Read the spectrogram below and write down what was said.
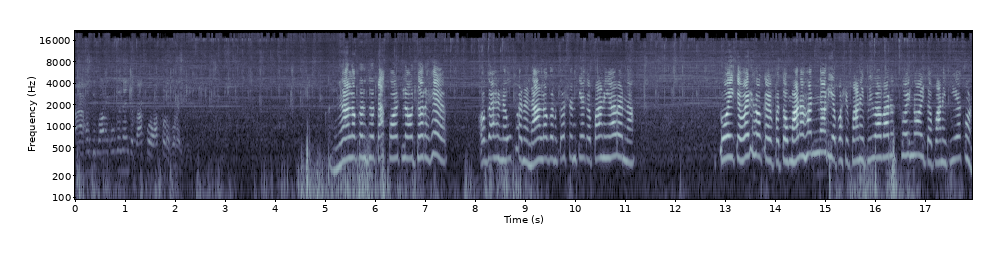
આ સુધી પાણી ફૂગે જાય તો ટાંકો આખડો ભરાઈ જાય. ના લગન જો ટાંકો એટલો અધર હે અગાહે ને ઉપર ને ના લગન કરશે ને કે પાણી આવે ને તોય કે વરી હો કે તો માણસ ન રહીએ પછી પાણી પીવા વાળું જ કોઈ ન હોય તો પાણી પીએ કોણ?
